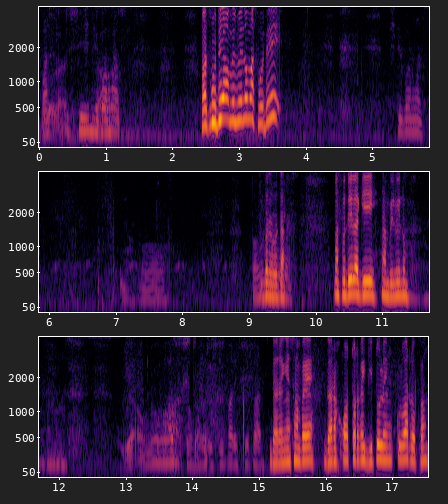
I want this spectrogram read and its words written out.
Mas, Astagfirullahaladzim. ya istighfar mas, Mas Budi ambil minum Mas Budi. istighfar mas. Ya Allah. Bangun, Bentar, bentar. Mas. Mas Budi lagi ngambil minum. Ya Allah. Istighfar, istighfar. Darahnya sampai darah kotor kayak gitu loh yang keluar loh bang.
